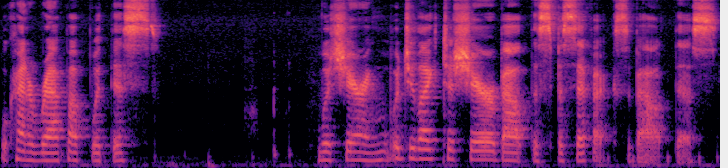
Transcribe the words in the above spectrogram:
We'll kind of wrap up with this with sharing. What would you like to share about the specifics about this?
